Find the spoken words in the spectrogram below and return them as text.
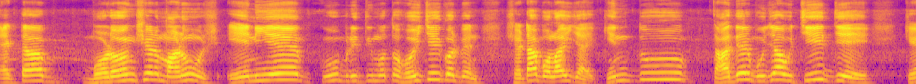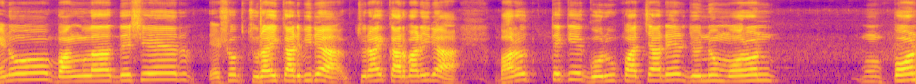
একটা বড় অংশের মানুষ এ নিয়ে খুব রীতিমতো হইচই করবেন, সেটা বলাই যায়। কিন্তু তাদের বোঝা উচিত যে কেন বাংলাদেশের এসব চুরাই কারবিরা, চুরাই কারবারিরা ভারত থেকে গরু পাচারের জন্য মরণ পণ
